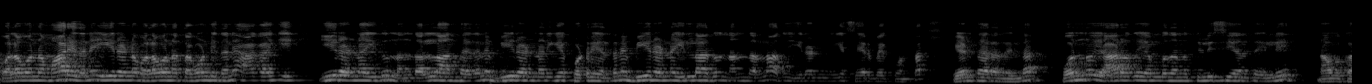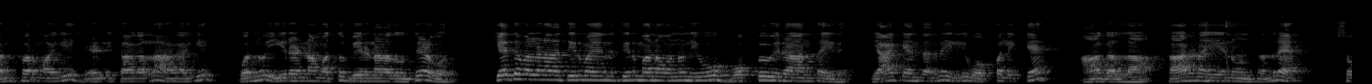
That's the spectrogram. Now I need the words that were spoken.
ಹೊಲವನ್ನು ಮಾರಿದಾನೆ, ಈರಣ್ಣ ಹೊಲವನ್ನು ತಗೊಂಡಿದ್ದಾನೆ. ಹಾಗಾಗಿ ಈರಣ್ಣ ಇದು ನಂದಲ್ಲ ಅಂತ ಇದ್ದಾನೆ. ಬೀರಣ್ಣನಿಗೆ ಕೊಡ್ರಿ ಅಂತಾನೆ. ಬೀರಣ್ಣ ಇಲ್ಲ, ಅದು ನಂದಲ್ಲ, ಅದು ಈರಣ್ಣನಿಗೆ ಸೇರಬೇಕು ಅಂತ ಹೇಳ್ತಾ ಇರೋದ್ರಿಂದ ಹೊನ್ನು ಯಾರದು ಎಂಬುದನ್ನು ತಿಳಿಸಿ ಅಂತ ಇಲ್ಲಿ ನಾವು ಕನ್ಫರ್ಮ್ ಆಗಿ ಹೇಳಲಿಕ್ಕಾಗಲ್ಲ. ಹಾಗಾಗಿ ಹೊನ್ನು ಈರಣ್ಣ ಮತ್ತು ಬೀರಣ್ಣನದು ಅಂತ ಹೇಳ್ಬೋದು. ಕೇತವಲ್ಲಣ್ಣನ ತೀರ್ಮಾನ, ತೀರ್ಮಾನವನ್ನು ನೀವು ಒಪ್ಪುವಿರಾ ಅಂತ ಇದೆ. ಯಾಕೆ ಅಂತಂದ್ರೆ ಇಲ್ಲಿ ಒಪ್ಪಲಿಕ್ಕೆ ಆಗಲ್ಲ. ಕಾರಣ ಏನು ಅಂತಂದ್ರೆ ಸೊ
